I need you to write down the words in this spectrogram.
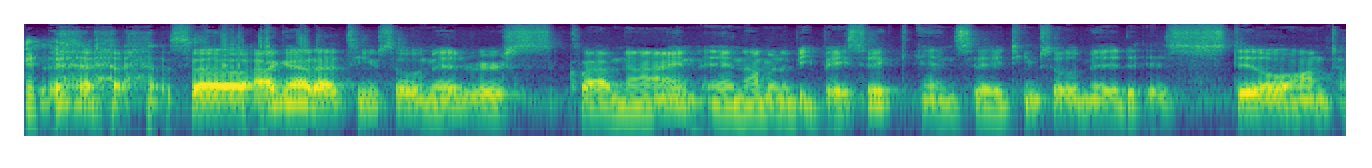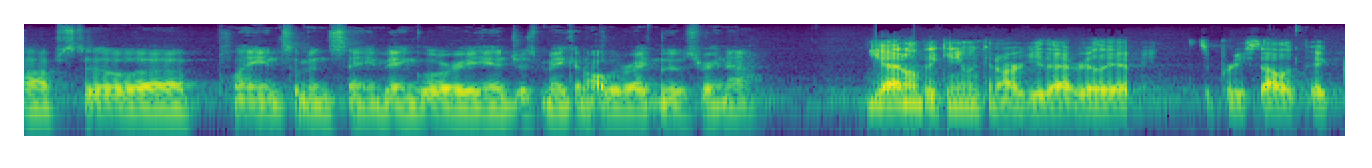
so I got uh, Team Solo Mid versus Cloud Nine, and I'm gonna be basic and say Team Solo Mid is still on top, still uh, playing some insane vainglory and just making all the right moves right now. yeah, I don't think anyone can argue that, really. I mean, it's a pretty solid pick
